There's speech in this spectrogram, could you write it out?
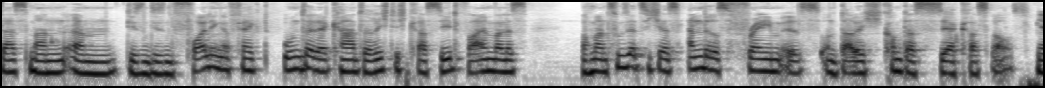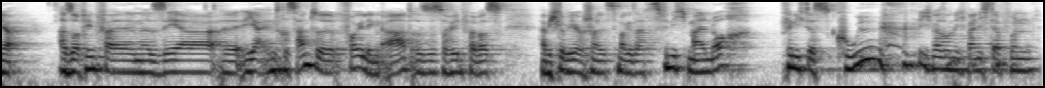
dass man ähm, diesen, diesen Foiling-Effekt unter der Karte richtig krass sieht, vor allem weil es nochmal ein zusätzliches anderes Frame ist und dadurch kommt das sehr krass raus. Ja, also auf jeden Fall eine sehr äh, ja, interessante Foiling-Art. Also es ist auf jeden Fall was, habe ich glaube ich auch schon letztes Mal gesagt, das finde ich mal noch, finde ich das cool. ich weiß auch nicht, wann ich davon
